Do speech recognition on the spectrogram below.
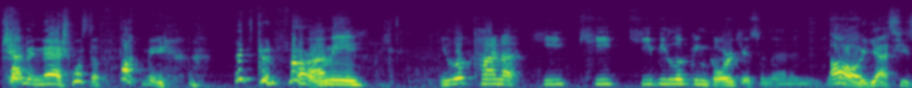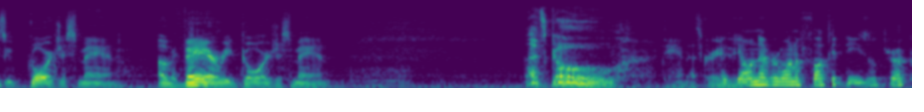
Kevin Nash wants to fuck me. it's confirmed. I mean, he looked kind of he he he be looking gorgeous in that image. oh yes, he's a gorgeous man. A very gorgeous man. Let's go. Damn, that's like crazy. y'all never want to fuck a diesel truck?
